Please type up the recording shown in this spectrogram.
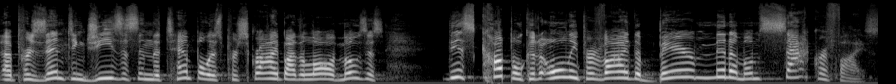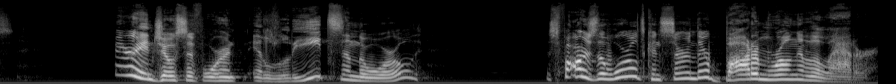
uh, presenting Jesus in the temple as prescribed by the law of Moses, this couple could only provide the bare minimum sacrifice. Mary and Joseph weren't elites in the world. As far as the world's concerned, they're bottom rung of the ladder.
